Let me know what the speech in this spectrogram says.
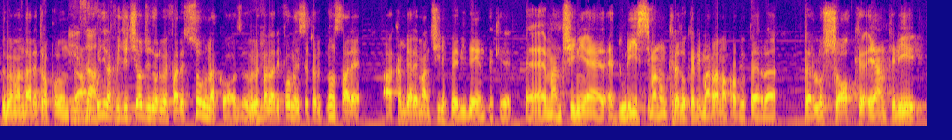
dobbiamo andare troppo lontano. Esatto. Quindi la FGC oggi dovrebbe fare solo una cosa, dovrebbe mm-hmm. fare la riforma del settore, non stare a cambiare Mancini, poi è evidente che eh, Mancini è, è, durissima, non credo che rimarrà, ma proprio per, per lo shock e anche lì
